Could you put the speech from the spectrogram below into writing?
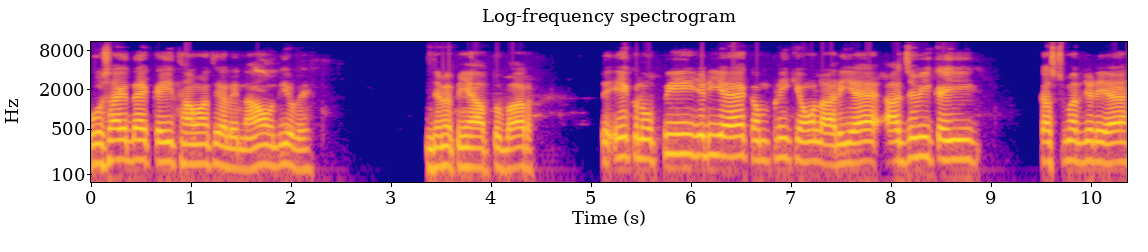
ਹੋ ਸਕਦਾ ਹੈ ਕਈ ਥਾਵਾਂ ਤੇ ਹਲੇ ਨਾ ਆਉਂਦੀ ਹੋਵੇ। ਜਿਵੇਂ ਪੰਜਾਬ ਤੋਂ ਬਾਹਰ। ਤੇ ਇਹ ਕਨੋਪੀ ਜਿਹੜੀ ਹੈ, ਕੰਪਨੀ ਕਿਉਂ ਲਾ ਰਹੀ ਹੈ? ਅੱਜ ਵੀ ਕਈ ਕਸਟਮਰ ਜਿਹੜੇ ਆ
